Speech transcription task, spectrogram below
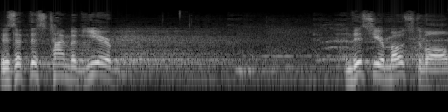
It is at this time of year, and this year most of all,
